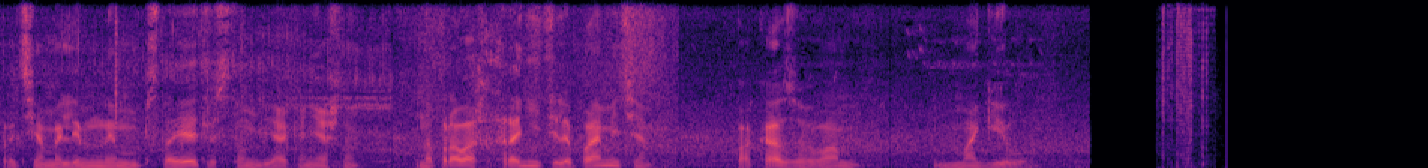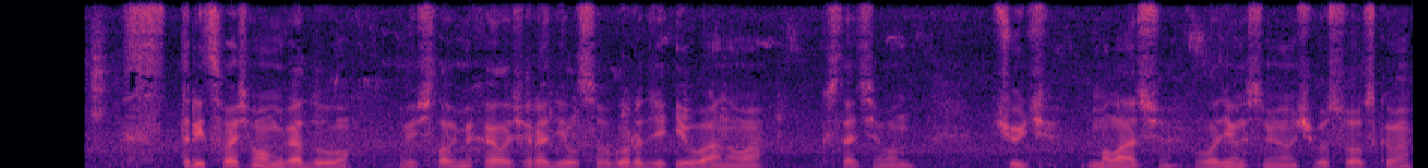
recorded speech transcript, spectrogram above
по тем или иным обстоятельствам, я, конечно, на правах хранителя памяти показываю вам могилу. В 1938 году Вячеслав Михайлович родился в городе Иваново. Кстати, он чуть младше Владимира Семеновича Высоцкого.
